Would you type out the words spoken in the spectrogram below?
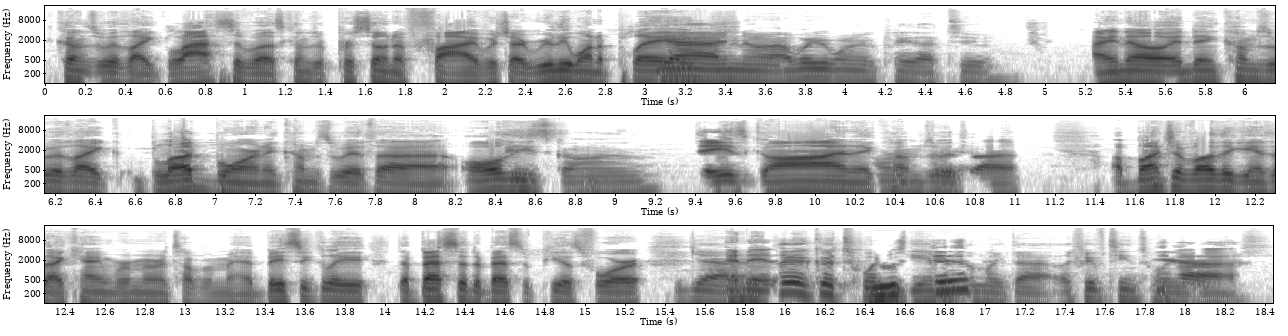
It comes with like Last of Us, comes with Persona 5, which I really want to play. yeah, I know. I really wanted to play that too. I know, and then it comes with like Bloodborne. It comes with uh, all Days these gone. Days Gone. It Oh, comes okay. with uh, a bunch of other games I can't remember top of my head. Basically, the best of the best of PS4, Yeah, And it's it like a good 20 games or something like that. Like 15, 20 Yeah. games.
